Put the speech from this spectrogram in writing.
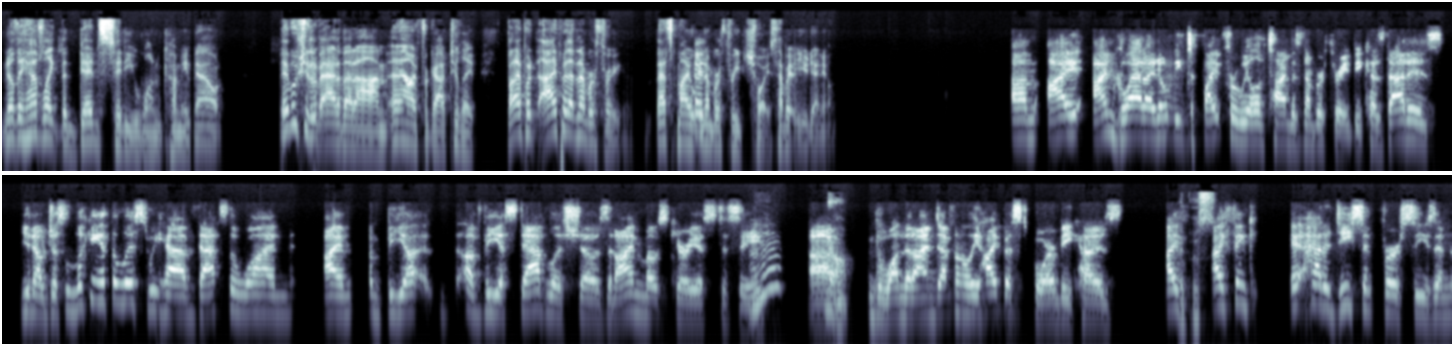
No, they have like the Dead City one coming out. Maybe we should have added that on. Oh, I forgot. Too late. But I put I put that at number three. That's my number three choice. How about you, Daniel? Um, I I'm glad I don't need to fight for Wheel of Time as number three because that is, you know, just looking at the list we have, that's the one I'm beyond of the established shows that I'm most curious to see. Mhm. Um, No. the one that I'm definitely hypest for because I. I think it had a decent first season,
